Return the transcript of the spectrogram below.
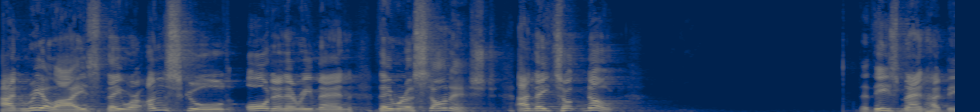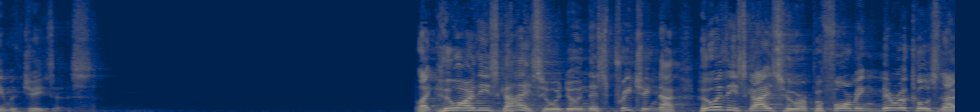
and realized they were unschooled, ordinary men, they were astonished. And they took note that these men had been with Jesus. Like, who are these guys who are doing this preaching now? Who are these guys who are performing miracles now?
